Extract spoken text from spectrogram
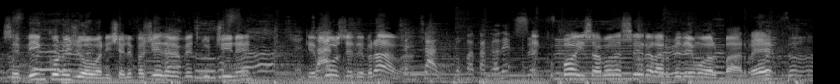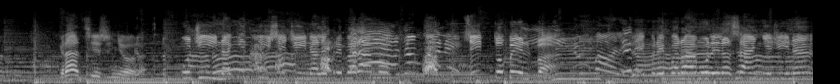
Se vincono i giovani, ce le facete le fettuccine? Che voi siete brava. Senz'altro, l'ho fatto anche adesso. Ecco, poi sabato sera la rivedremo dal bar, eh? Grazie signora. Oh Gina, che dice Gina? Le prepariamo? non vuole. Zitto belva! Non vuole. Le prepariamo le lasagne Gina?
